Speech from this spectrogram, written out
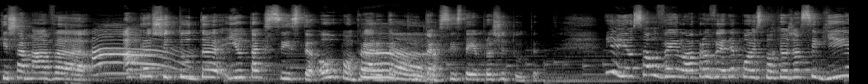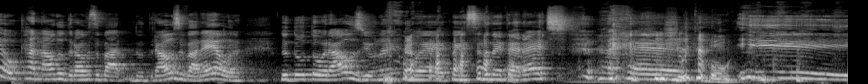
que chamava A Prostituta e o Taxista, ou o contrário, Ah. o taxista e a prostituta. E aí eu salvei lá pra eu ver depois, porque eu já seguia o canal do Drauzio, do Drauzio Varela, do Dr. Áuzio, né, como é conhecido na internet. É, Muito bom. e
